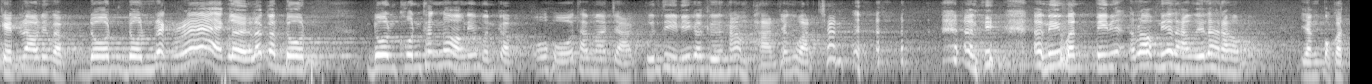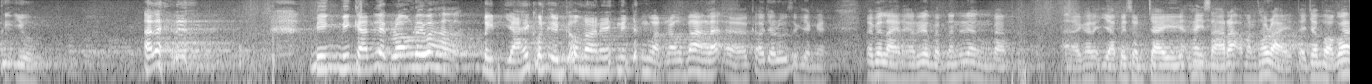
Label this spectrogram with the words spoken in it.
เก็ตเราเนี่ยแบบโดนโดนแรกๆเลย แล้วก็โดนโดนคนข้างนอกนี่เหมือนกับ โอ้โหถ้ามาจากพื้นที่นี้ก็คือห้ามผ่านจังหวัดชั้นอันนี้อันนี้วันปีนี้รอบนี้ทำเลยแล้วเรายังปกติอยู่อะไร มีมีการเรียกร้องเลยว่าปิดอย่าให้คนอื่นเข้ามาในในจังหวัดเราบ้างแล้วเออเขาจะรู้สึกยังไงไม่เป็นไรนะเรื่องแบบนั้นเรื่องแบบอย่าไปสนใจให้สาระมันเท่าไหร่ แต่จะบอกว่า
